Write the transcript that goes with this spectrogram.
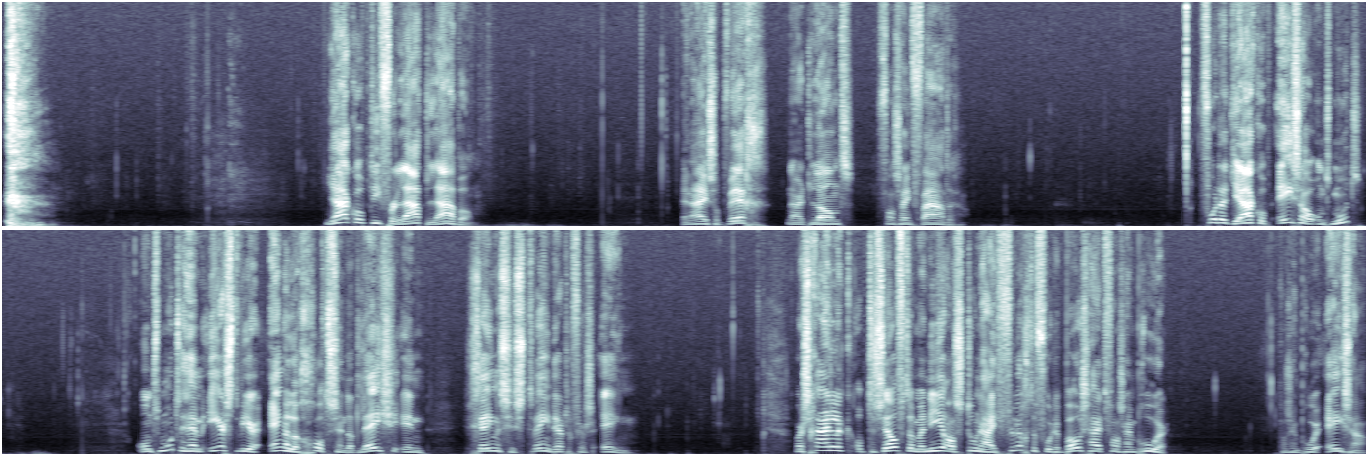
Jacob die verlaat Laban. En hij is op weg naar het land van zijn vader. Voordat Jacob Esau ontmoet, ontmoeten hem eerst weer engelen gods. En dat lees je in Genesis 32, vers 1. Waarschijnlijk op dezelfde manier als toen hij vluchtte voor de boosheid van zijn broer. Van zijn broer Esau.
